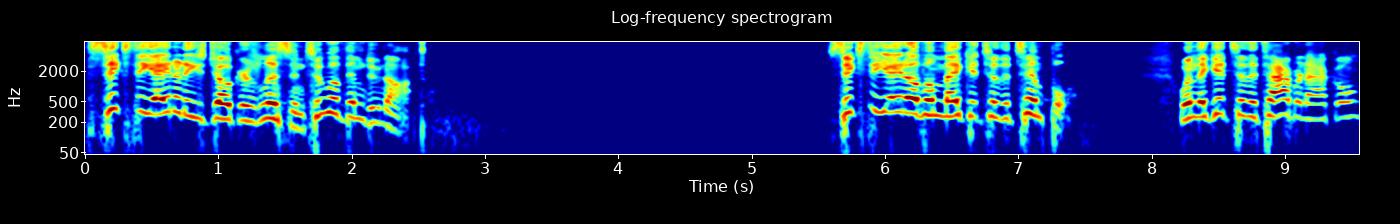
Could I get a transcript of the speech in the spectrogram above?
68 of these jokers listen, two of them do not. 68 of them make it to the temple. When they get to the tabernacle,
